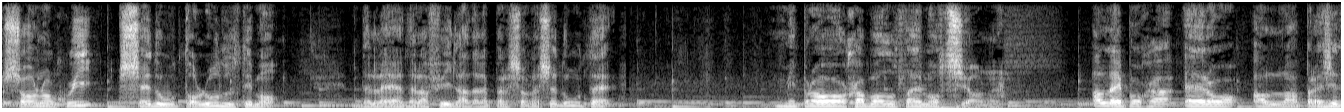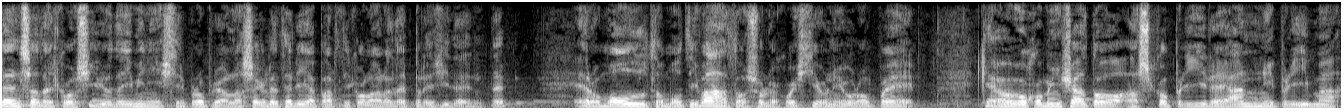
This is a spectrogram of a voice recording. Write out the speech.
sono qui seduto, l'ultimo delle, della fila delle persone sedute, mi provoca molta emozione. All'epoca ero alla presidenza del Consiglio dei Ministri, proprio alla segreteria particolare del Presidente. Ero molto motivato sulle questioni europee che avevo cominciato a scoprire anni prima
